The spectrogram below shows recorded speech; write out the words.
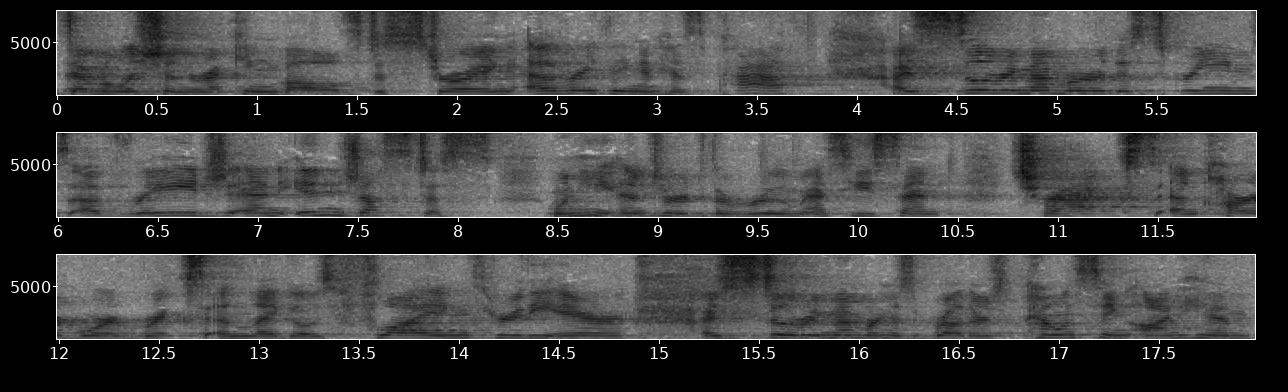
demolition wrecking balls, destroying everything in his path. I still remember the screams of rage and injustice when he entered the room as he sent tracks and cardboard bricks and Legos flying through the air. I still remember his brothers pouncing on him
